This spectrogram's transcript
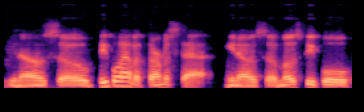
You know, so people have a thermostat. You know, so most people,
